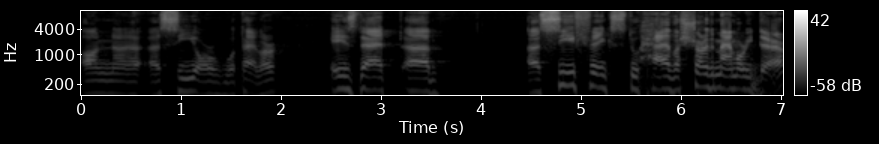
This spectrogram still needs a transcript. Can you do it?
on uh, C or whatever is that um, uh, C thinks to have a shared memory there.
